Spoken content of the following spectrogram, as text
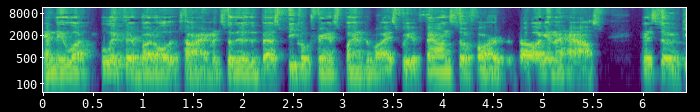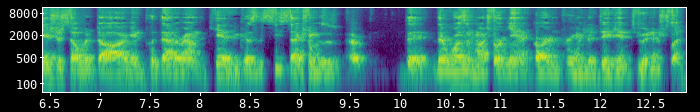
and they lick, their butt all the time. And so they're the best fecal transplant device we have found so far. The dog in the house. And so get yourself a dog and put that around the kid because the C-section was uh, the, there wasn't much organic garden for him to dig into initially.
